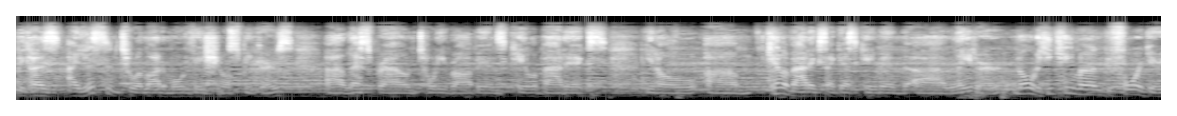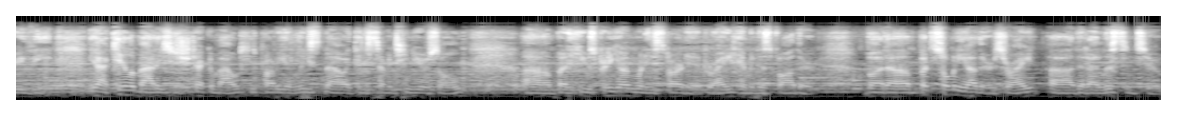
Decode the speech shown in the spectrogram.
because I listened to a lot of motivational speakers, uh, Les Brown, Tony Robbins, Caleb Maddix. You know, um, Caleb Maddix, I guess, came in uh, later. No, he came on before Gary Vee. Yeah, Caleb Maddix, you should check him out. He's probably at least now, I think, 17 years old. Um, but he was pretty young when he started, right? Him and his father. But um, but so many others, right? Uh, that I listened to.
